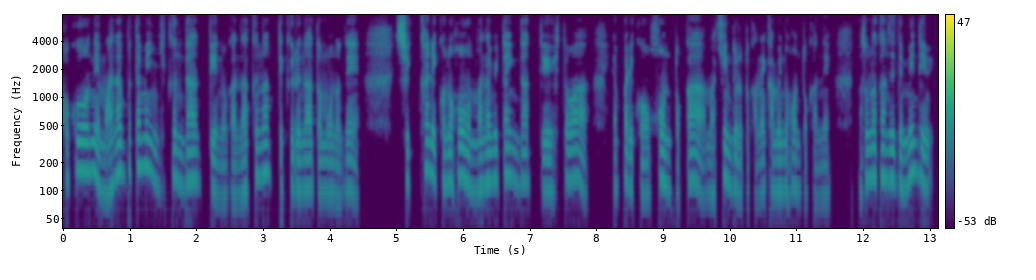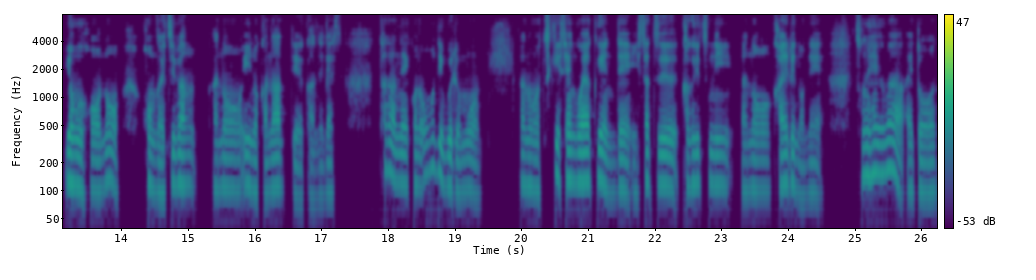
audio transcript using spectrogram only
ここをね、学ぶために聞くんだっていうのがなくなってくるなと思うので、しっかりこの本を学びたいんだっていう人は、やっぱりこう本とか、まあ、Kindle とかね、紙の本とかね、まあ、そんな感じで目で読む方の本が一番、あの、いいのかなっていう感じです。ただね、このオーディブルも、あの、月1500円で一冊確実に、あの、買えるので、その辺は、えっと、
